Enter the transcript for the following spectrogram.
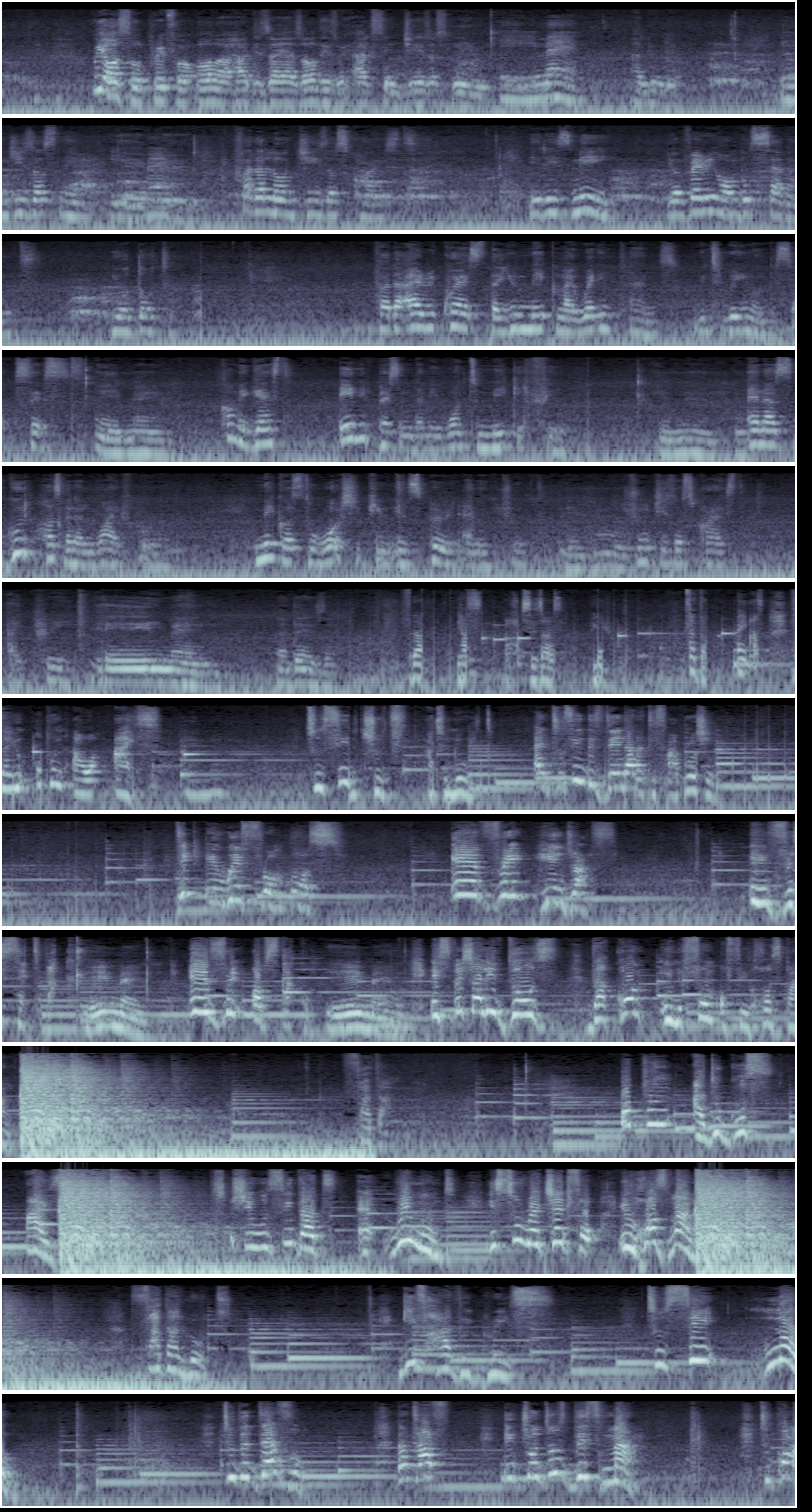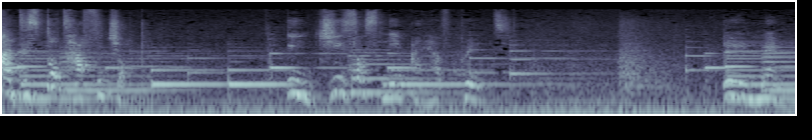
We also pray for all our heart desires. All these we ask in Jesus' name. Amen. Hallelujah. In Jesus' name, amen. Father Lord Jesus Christ, it is me, your very humble servant, your daughter. Father, I request that you make my wedding plans on the success. Amen. Come against any person that may want to make it fail. Amen. And as good husband and wife, oh, make us to worship you in spirit and in truth. Amen. Through Jesus Christ, I pray. Amen. And there is a that yes, eyes. Father, I ask that you open our eyes to see the truth and to know it, and to see this danger that is approaching. Take away from us every hindrance, every setback, Amen. every obstacle, Amen. especially those that come in the form of a husband. Father, open Adugo's eyes she will see that uh, Raymond is too wretched for a husband. Father Lord, give her the grace to say no to the devil that have introduced this man to come and distort her future. In Jesus' name I have prayed. Amen.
